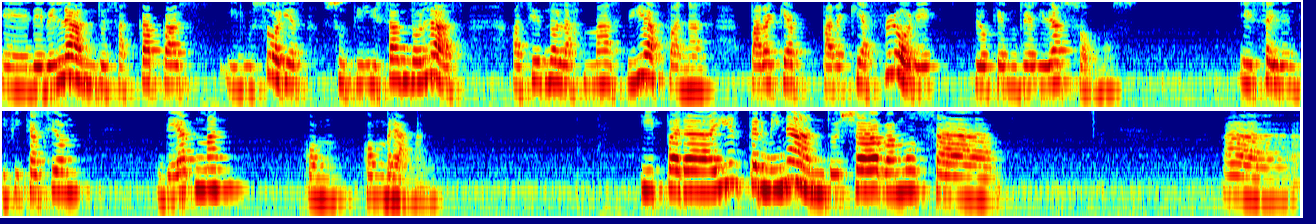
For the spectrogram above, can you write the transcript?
eh, develando esas capas ilusorias, sutilizándolas, haciéndolas más diáfanas para que, para que aflore lo que en realidad somos. Esa identificación de Atman con, con Brahman. Y para ir terminando, ya vamos a, a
